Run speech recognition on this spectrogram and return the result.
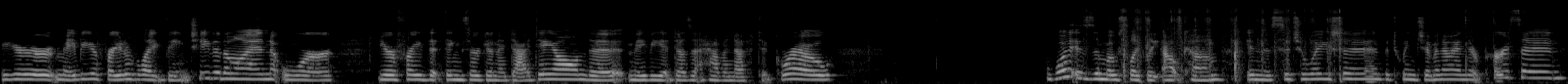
You're maybe afraid of like being cheated on or you're afraid that things are going to die down, that maybe it doesn't have enough to grow. What is the most likely outcome in this situation between Gemini and their person?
